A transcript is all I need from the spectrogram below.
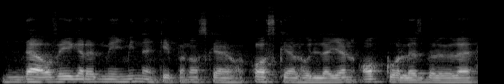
de a végeredmény mindenképpen az kell, az kell, hogy legyen, akkor lesz belőle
